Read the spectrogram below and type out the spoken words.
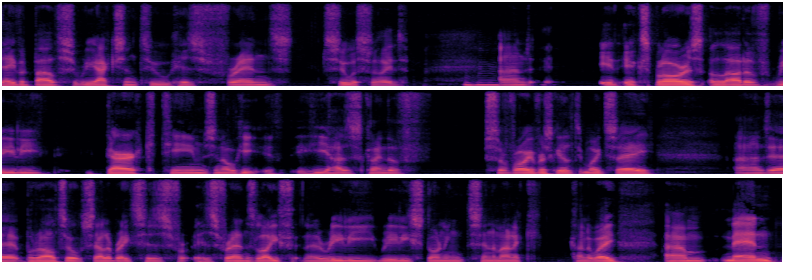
David Balfe's reaction to his friend's suicide, Mhm. and it explores a lot of really dark themes. You know, he he has kind of survivor's guilt, you might say, and uh, but also celebrates his his friend's life in a really really stunning cinematic kind of way. Um, men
